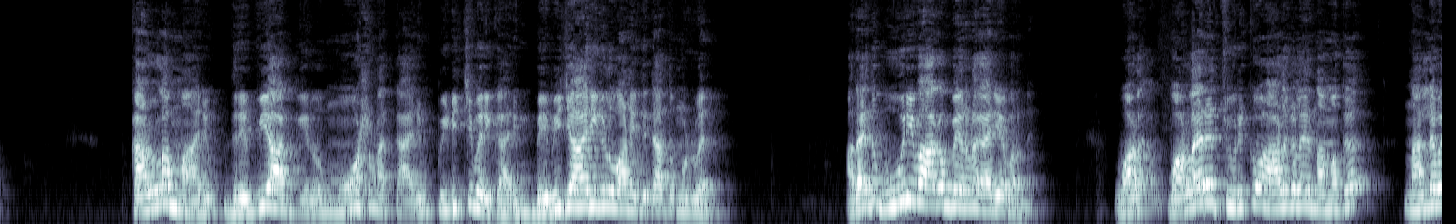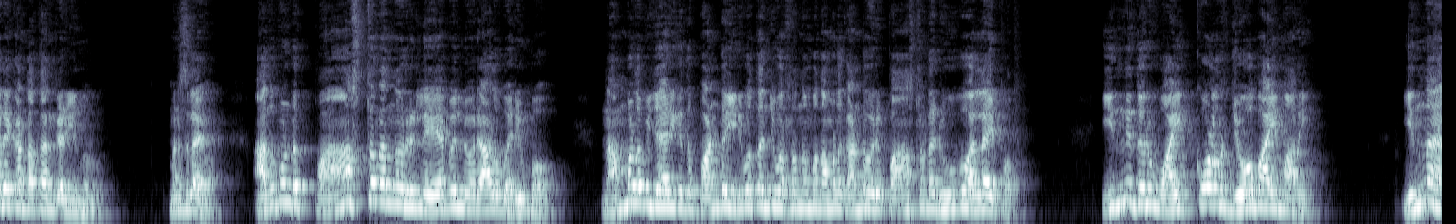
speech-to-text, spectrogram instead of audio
കള്ളന്മാരും ദ്രവ്യാഗ്രഹികളും മോഷണക്കാരും പിടിച്ചുപരിക്കാരും വ്യഭിചാരികളുമാണ് ഇതിന്റെ അകത്ത് മുഴുവൻ. അതായത് ഭൂരിഭാഗം പേരുടെ കാര്യമാണ് പറഞ്ഞത് വള വളരെ ചുരുക്കം ആളുകളെ നമുക്ക് നല്ലവരെ കണ്ടെത്താൻ കഴിയുന്നുള്ളൂ. മനസ്സിലായോ? അതുകൊണ്ട് പാസ്റ്റർ എന്നൊരു ലേബലിൽ ഒരാൾ വരുമ്പോൾ നമ്മൾ വിചാരിക്കുന്നത് പണ്ട് ഇരുപത്തഞ്ച് വർഷം മുമ്പ് നമ്മൾ കണ്ട ഒരു പാസ്റ്ററുടെ രൂപമല്ല ഇപ്പോൾ ഇന്നിതൊരു വൈറ്റ് കോളർ ജോബായി മാറി. ഇന്ന്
